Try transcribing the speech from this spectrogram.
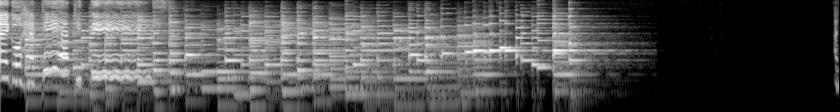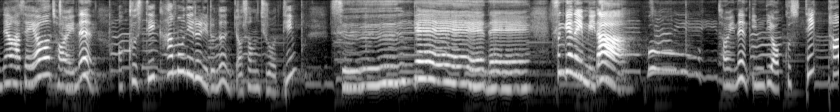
말고 해피 띵 안녕하세요. 저희는 어쿠스틱 하모니를 이루는 여성 듀오팀 승계네 승계네입니다. 저희는 인디 어쿠스틱, 팝,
